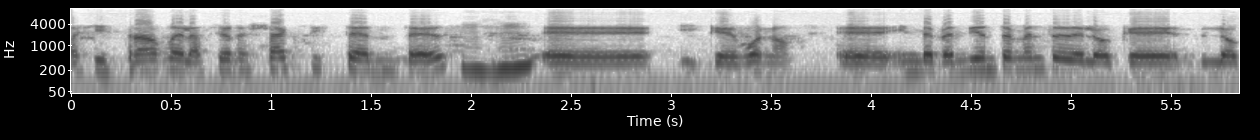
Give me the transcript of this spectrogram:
registrar relaciones ya existentes eh, y que, bueno, eh, independientemente de lo que lo,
